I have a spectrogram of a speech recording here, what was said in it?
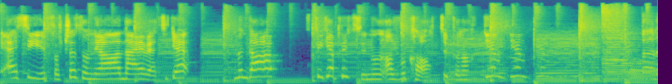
jeg sier fortsatt sånn ja, nei, jeg vet ikke. Men da fikk jeg plutselig noen advokater på nakken. That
